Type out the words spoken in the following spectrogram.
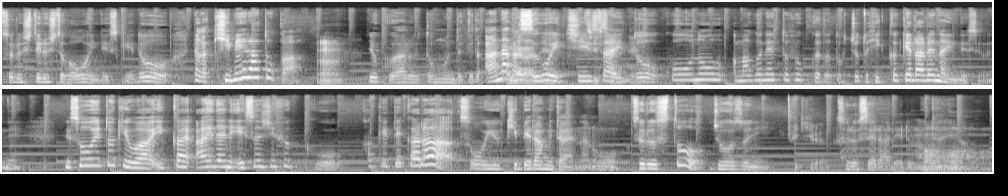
吊るしてる人が多いんですけどなんか木べらとかうん。よくあると思うんだけど穴がすごい小さい穴がねと、このマグネットフックだとちょっと引っ掛けられないんですよね。でそういう時は一回間に S 字フックをかけてからそういう木べらみたいなのを吊るすと上手にできるんだ。吊るせられるみたいなは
